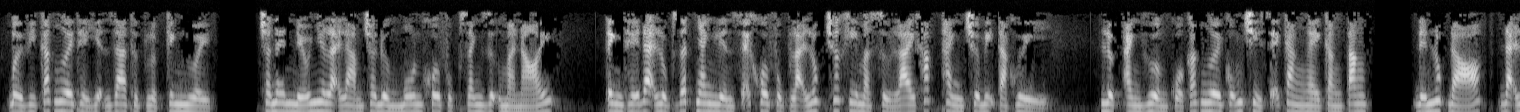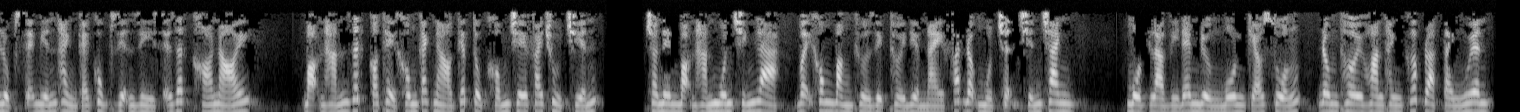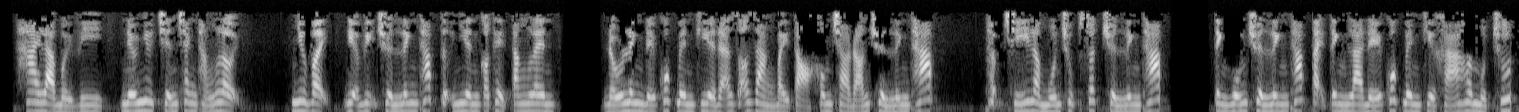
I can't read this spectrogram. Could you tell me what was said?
Bởi vì các ngươi thể hiện ra thực lực kinh người. Cho nên nếu như lại làm cho đường môn khôi phục danh dự mà nói, Tình thế đại lục rất nhanh liền sẽ khôi phục lại lúc trước khi mà Sử Lai Khắc Thành chưa bị tạc hủy. Lực ảnh hưởng của các ngươi cũng chỉ sẽ càng ngày càng tăng. Đến lúc đó, đại lục sẽ biến thành cái cục diện gì sẽ rất khó nói. Bọn hắn rất có thể không cách nào tiếp tục khống chế phái chủ chiến. Cho nên bọn hắn muốn chính là, vậy không bằng thừa dịp thời điểm này phát động một trận chiến tranh. Một là vì đem đường môn kéo xuống, đồng thời hoàn thành cướp đoạt tài nguyên. Hai là bởi vì, nếu như chiến tranh thắng lợi, như vậy, địa vị truyền linh tháp tự nhiên có thể tăng lên. Đấu linh đế quốc bên kia đã rõ ràng bày tỏ không chào đón truyền linh tháp. Thậm chí là muốn trục xuất truyền linh tháp. Tình huống truyền linh tháp tại tinh la đế quốc bên kia khá hơn một chút.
